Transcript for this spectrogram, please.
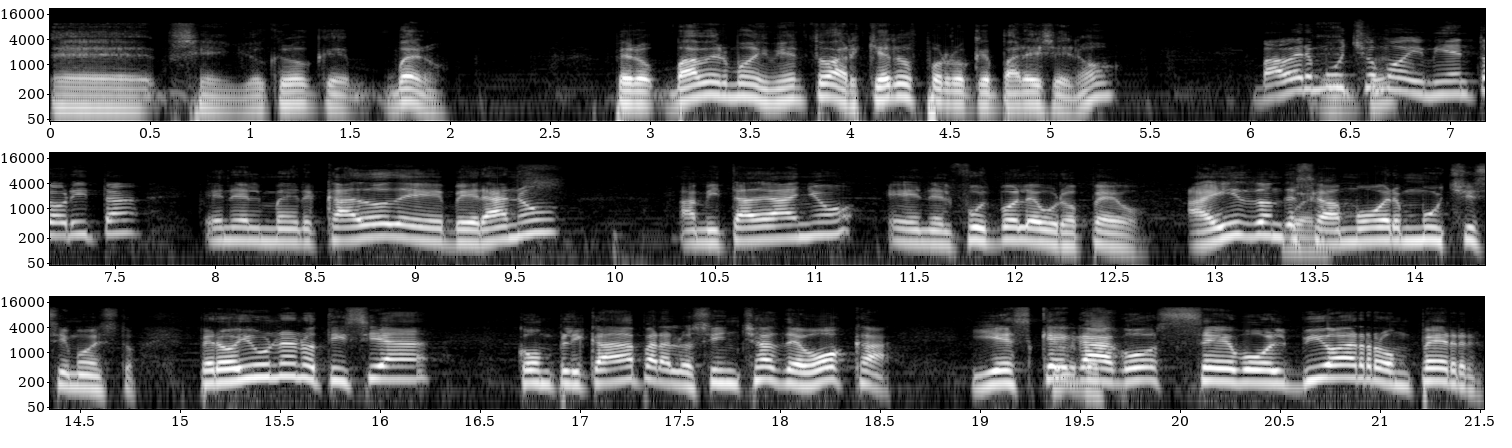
Eh, sí, yo creo que, bueno, pero va a haber movimiento de arqueros por lo que parece, ¿no? Va a haber mucho movimiento ahorita en el mercado de verano a mitad de año en el fútbol europeo. Ahí es donde se va a mover muchísimo esto. Pero hoy una noticia complicada para los hinchas de Boca y es que. Gago se volvió a romper.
